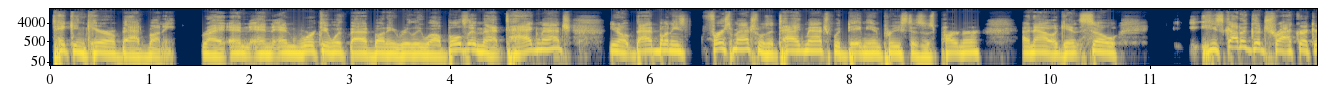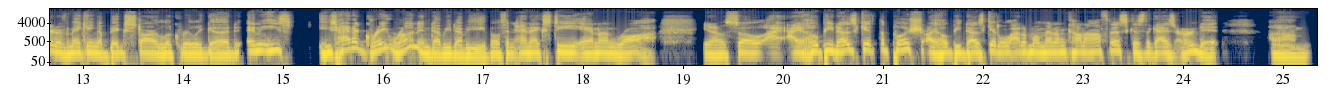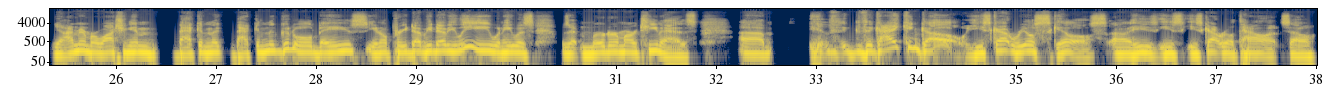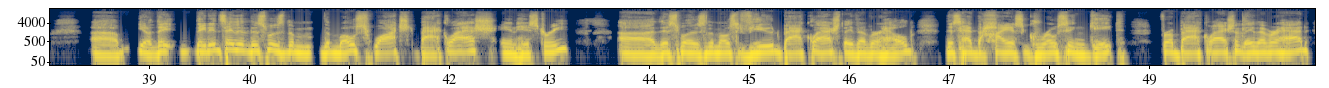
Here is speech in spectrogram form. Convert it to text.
taking care of Bad Bunny, right? And and and working with Bad Bunny really well, both in that tag match. You know, Bad Bunny's first match was a tag match with Damian Priest as his partner, and now again, so he's got a good track record of making a big star look really good, and he's he's had a great run in WWE, both in NXT and on Raw. You know, so I, I hope he does get the push. I hope he does get a lot of momentum coming off this because the guy's earned it. Um, yeah, I remember watching him back in the back in the good old days, you know, pre WWE when he was was at Murder Martinez. Um, the guy can go. He's got real skills. Uh, he's he's he's got real talent. So, uh, you know, they they did say that this was the the most watched backlash in history. Uh, this was the most viewed backlash they've ever held. This had the highest grossing gate for a backlash that they've ever had.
